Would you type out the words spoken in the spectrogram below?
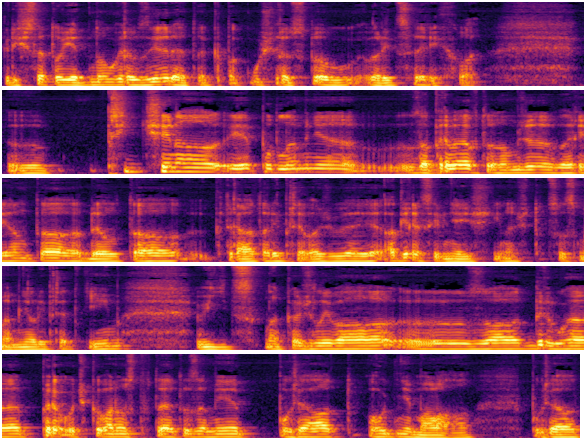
když se to jednou rozjede, tak pak už rostou velice rychle. E, Příčina je podle mě zaprvé v tom, že varianta Delta, která tady převažuje, je agresivnější než to, co jsme měli předtím, víc nakažlivá. Za druhé, proočkovanost v této zemi je pořád hodně malá. Pořád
